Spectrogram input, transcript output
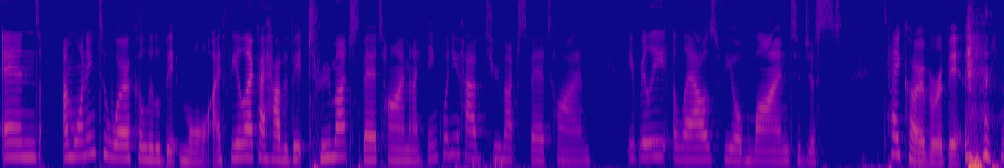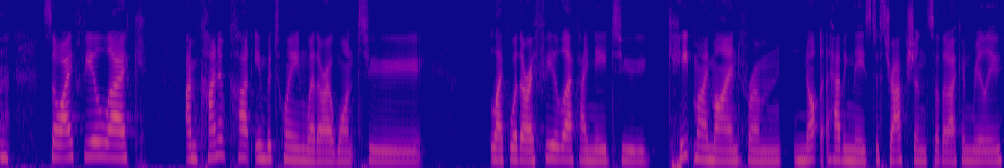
And I'm wanting to work a little bit more. I feel like I have a bit too much spare time. And I think when you have too much spare time, it really allows for your mind to just take over a bit. so I feel like I'm kind of cut in between whether I want to, like, whether I feel like I need to keep my mind from not having these distractions so that I can really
